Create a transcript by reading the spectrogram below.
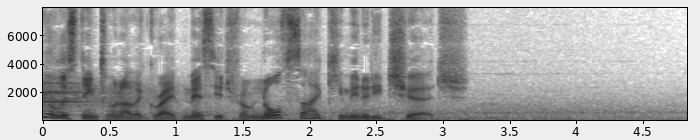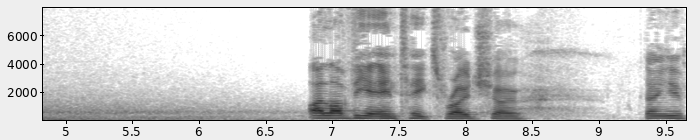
You're listening to another great message from Northside Community Church. I love the Antiques Roadshow, don't you?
